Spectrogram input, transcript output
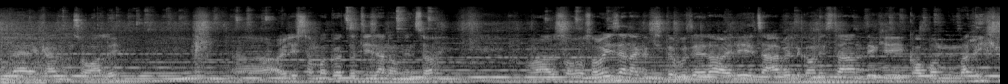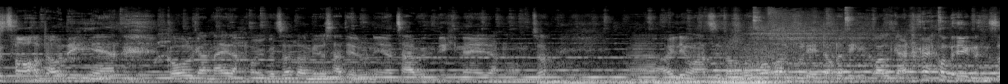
मिलाएर काम हुन्छ। उहाँले। अहिलेसम्मको जतिजना हुनुहुन्छ। उहाँहरू सब सबैजनाको चित्त बुझेर अहिले चाबेल गणेशस्थानदेखि कपनदेखि छ ठाउँदेखि यहाँ कौल गर्न आइराख्नु भएको छ। र मेरो साथीहरू पनि यहाँ चाबेलदेखि नै आइराख्नुहुन्छ अहिले उहाँ चाहिँ लगभग मकनपुर कल काट्न आउँदै हुनुहुन्छ।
